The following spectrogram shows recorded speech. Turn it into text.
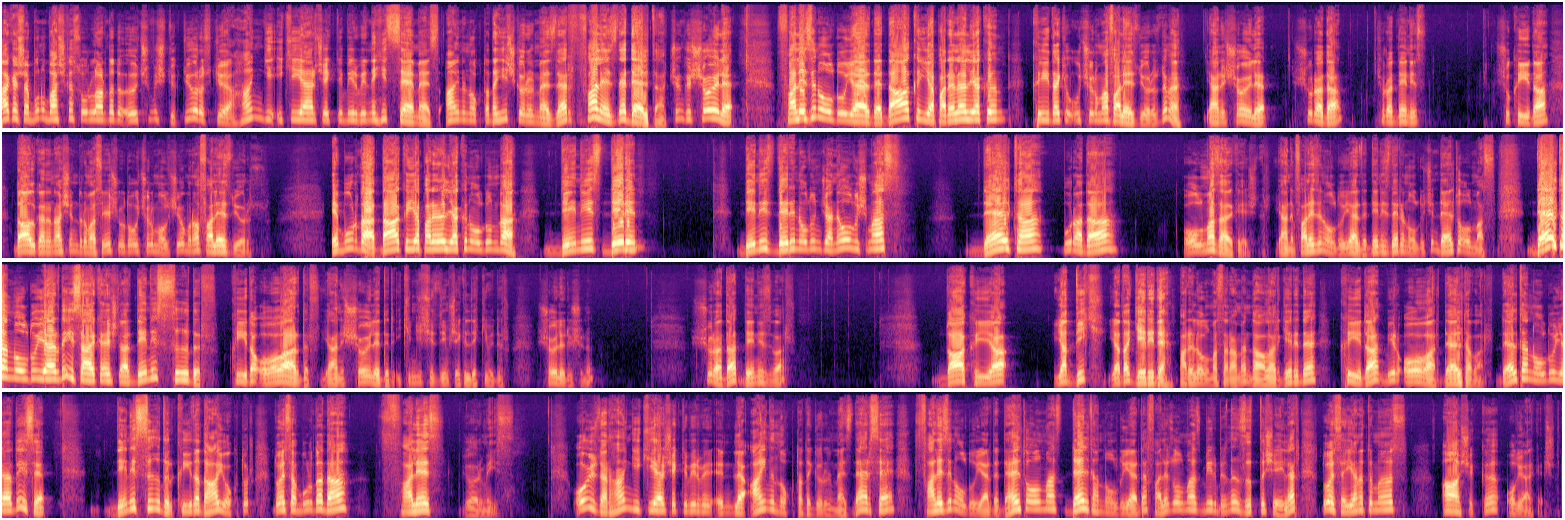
Arkadaşlar bunu başka sorularda da ölçmüştük. Diyoruz ki hangi iki yer şekli birbirini hiç sevmez? Aynı noktada hiç görülmezler. Falezle delta. Çünkü şöyle falezin olduğu yerde daha kıyıya paralel yakın, kıyıdaki uçuruma falez diyoruz değil mi? Yani şöyle şurada, şurada deniz, şu kıyıda dalganın aşındırmasıyla şurada uçurum oluşuyor. Buna falez diyoruz. E burada dağ kıyıya paralel yakın olduğunda deniz derin. Deniz derin olunca ne oluşmaz? Delta burada olmaz arkadaşlar. Yani falezin olduğu yerde deniz derin olduğu için delta olmaz. Delta'nın olduğu yerde ise arkadaşlar deniz sığdır. Kıyıda ova vardır. Yani şöyledir. İkinci çizdiğim şekildeki gibidir. Şöyle düşünün. Şurada deniz var. Dağ kıyıya ya dik ya da geride. Paralel olmasına rağmen dağlar geride. Kıyıda bir ova var. Delta var. Delta'nın olduğu yerde ise deniz sığdır. Kıyıda dağ yoktur. Dolayısıyla burada da falez görmeyiz. O yüzden hangi iki yer şekli birbiriyle aynı noktada görülmez derse falezin olduğu yerde delta olmaz, delta'nın olduğu yerde falez olmaz. Birbirinin zıttı şeyler. Dolayısıyla yanıtımız A şıkkı oluyor arkadaşlar.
